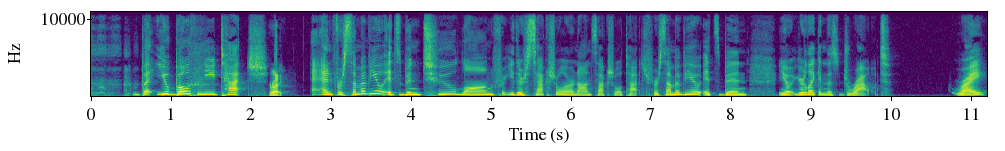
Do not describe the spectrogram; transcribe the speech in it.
but you both need touch. right. And for some of you, it's been too long for either sexual or non sexual touch. For some of you, it's been, you know, you're like in this drought, right?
